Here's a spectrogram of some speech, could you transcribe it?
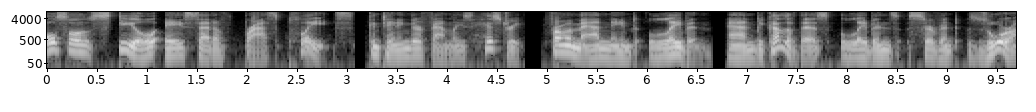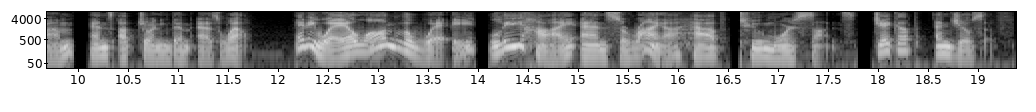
also steal a set of brass plates containing their family's history from a man named Laban. And because of this, Laban's servant Zoram ends up joining them as well. Anyway, along the way, Lehi and Sariah have two more sons, Jacob and Joseph.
